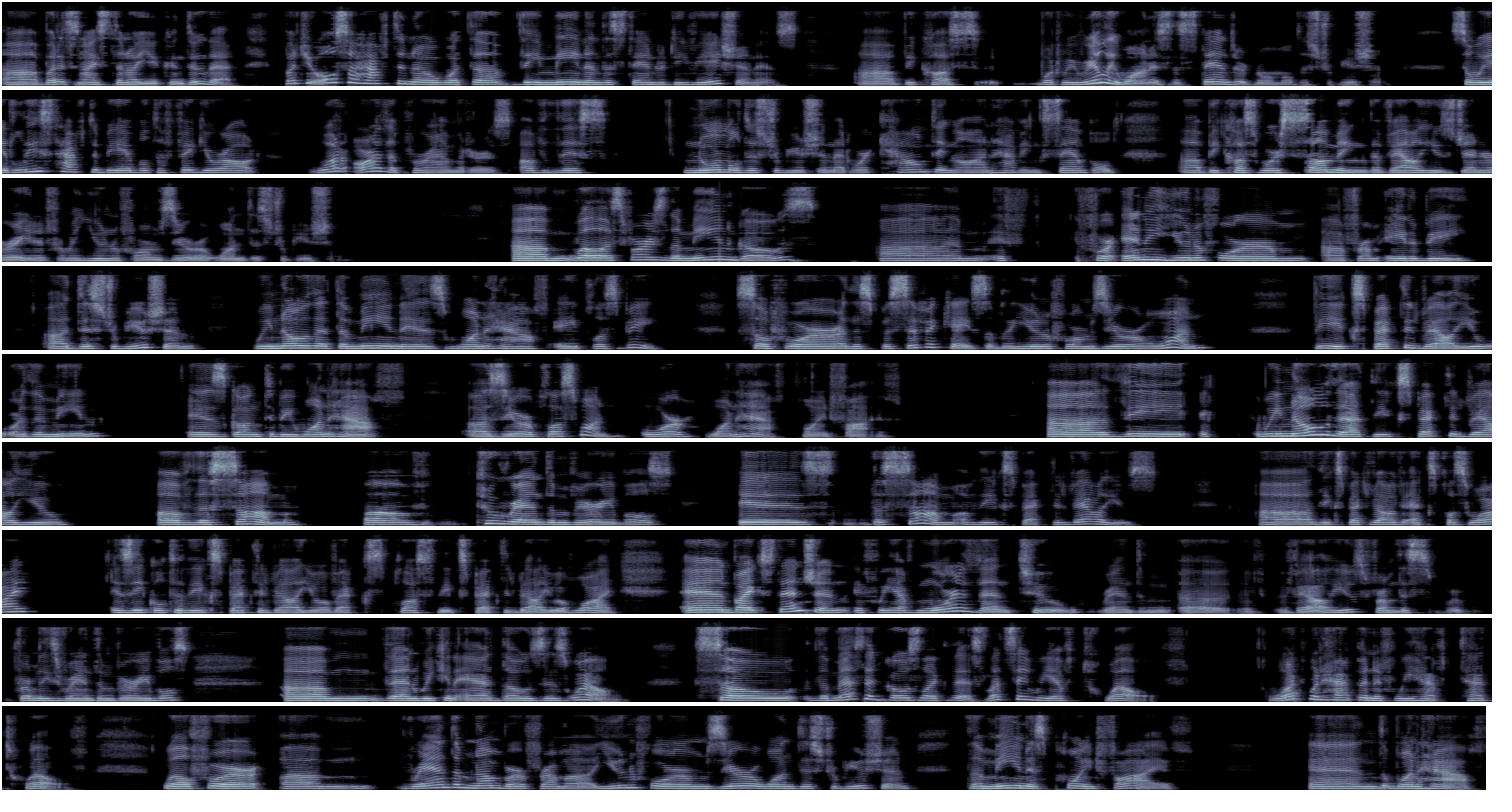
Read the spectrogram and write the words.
Uh, but it's nice to know you can do that. But you also have to know what the, the mean and the standard deviation is, uh, because what we really want is the standard normal distribution. So we at least have to be able to figure out what are the parameters of this normal distribution that we're counting on having sampled uh, because we're summing the values generated from a uniform 0-1 distribution. Um, well, as far as the mean goes, um, if for any uniform uh, from A to B uh, distribution, we know that the mean is 1 half A plus B. So for the specific case of the uniform 0, 1, the expected value, or the mean, is going to be 1 half uh, 0 plus 1, or 1 half, 0.5. Uh, the, we know that the expected value of the sum of two random variables is the sum of the expected values. Uh, the expected value of x plus y is equal to the expected value of x plus the expected value of y. And by extension, if we have more than two random uh, values from this from these random variables, um, then we can add those as well. So the method goes like this. Let's say we have 12. What would happen if we have had 12? Well, for um, random number from a uniform 0, 1 distribution, the mean is 0.5 and 1 half.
